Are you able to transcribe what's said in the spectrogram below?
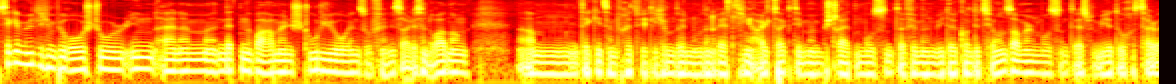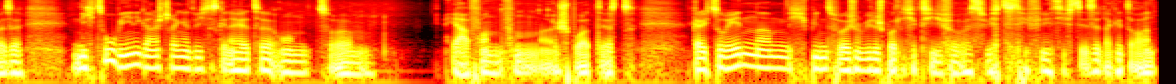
sehr gemütlichen Bürostuhl in einem netten, warmen Studio. Insofern ist alles in Ordnung. Ähm, da geht es einfach jetzt wirklich um den, um den restlichen Alltag, den man bestreiten muss und dafür man wieder Kondition sammeln muss. Und der ist bei mir durchaus teilweise nicht so wenig anstrengend, wie ich das gerne hätte. Und ähm, ja, von, von Sport erst gar nicht zu reden. Ähm, ich bin zwar schon wieder sportlich aktiv, aber es wird definitiv sehr, sehr lange dauern,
